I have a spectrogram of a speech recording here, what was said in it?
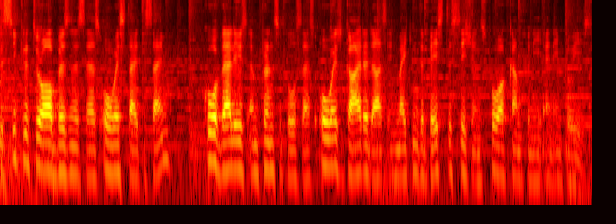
The secret to our business has always stayed the same. Core values and principles has always guided us in making the best decisions for our company and employees.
